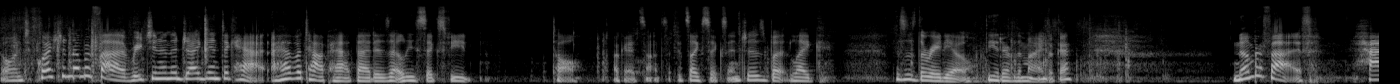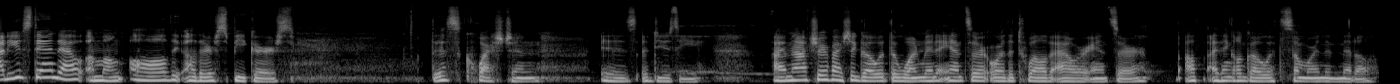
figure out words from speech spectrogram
Going to question number five reaching in the gigantic hat. I have a top hat that is at least six feet tall. Okay, it's not, it's like six inches, but like this is the radio, theater of the mind, okay? Number five, how do you stand out among all the other speakers? This question is a doozy. I'm not sure if I should go with the one minute answer or the 12 hour answer. I'll, I think I'll go with somewhere in the middle.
